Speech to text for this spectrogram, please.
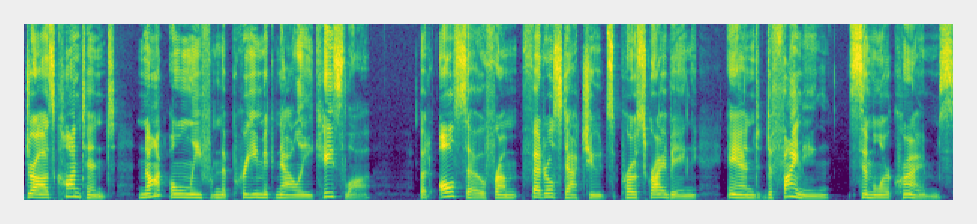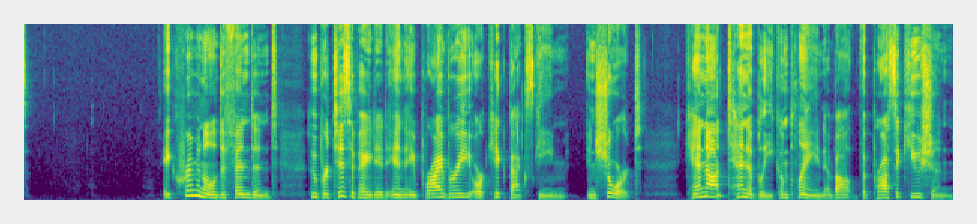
draws content not only from the pre McNally case law, but also from federal statutes proscribing and defining similar crimes. A criminal defendant who participated in a bribery or kickback scheme, in short, cannot tenably complain about the prosecution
